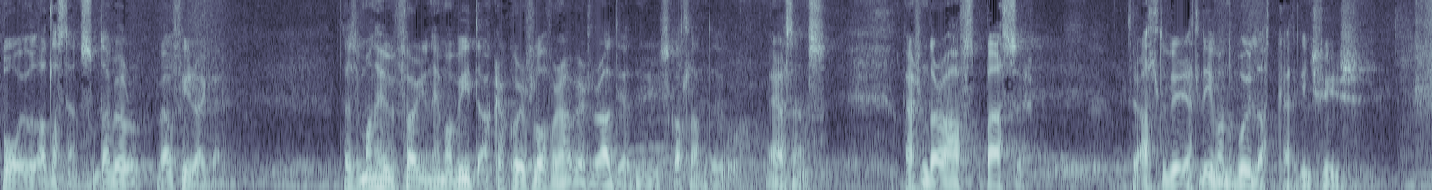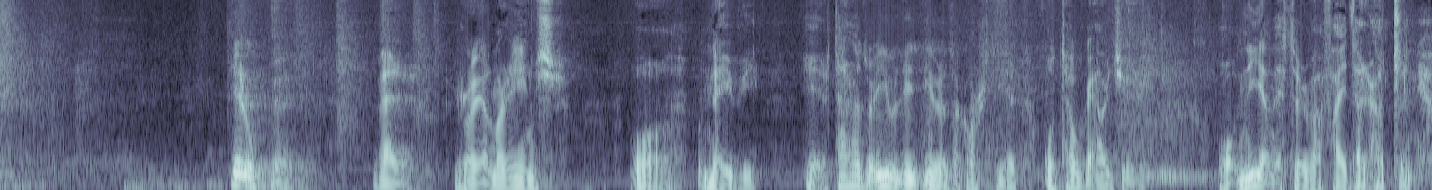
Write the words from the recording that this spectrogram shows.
bo ut alla sted, Så det var väl fyra grejer. Det er som man har förrgen hemma vid akkurat hur flåfaren har varit radioet i Skottland och är stens her som der har haft baser. Det er alltid vært et livande det ikke 4. Her oppe var Royal Marines og Navy her. Der hadde du jo litt i rødda korset her, og tog av avgjør. Og nian etter var feidarhøtlen, ja.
